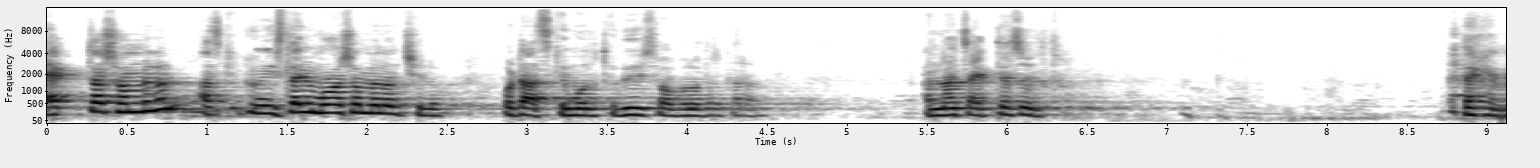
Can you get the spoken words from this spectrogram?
একটা সম্মেলন, আজকে ইসলামী মহাসম্মেলন ছিল। ওটা আজকে মুলতবি হয়েছে অবরোধের কারণ। আর না চারটা চলত। দেখেন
